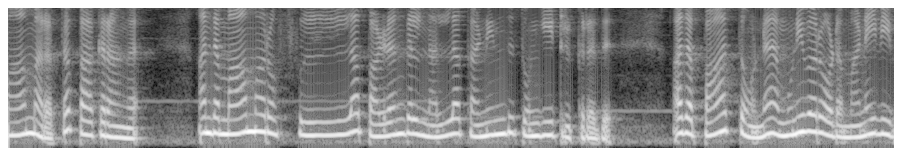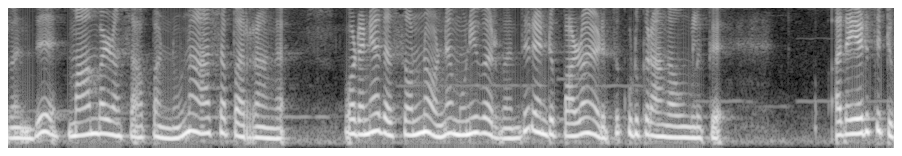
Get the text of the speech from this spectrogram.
மாமரத்தை பார்க்குறாங்க அந்த மாமரம் ஃபுல்லாக பழங்கள் நல்லா கனிந்து தொங்கிட்டு இருக்கிறது அதை பார்த்தோன்னே முனிவரோட மனைவி வந்து மாம்பழம் சாப்பிட்ணுன்னு ஆசைப்படுறாங்க. உடனே அதை சொன்னோன்னே முனிவர் வந்து ரெண்டு பழம் எடுத்து கொடுக்குறாங்க அவங்களுக்கு. அதை எடுத்துகிட்டு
